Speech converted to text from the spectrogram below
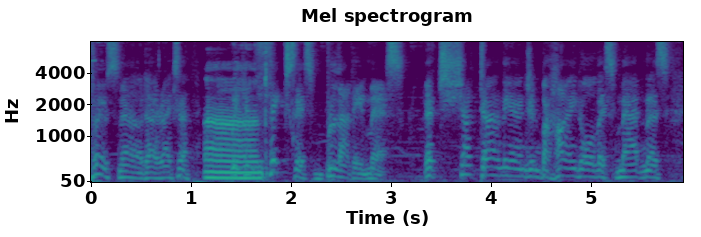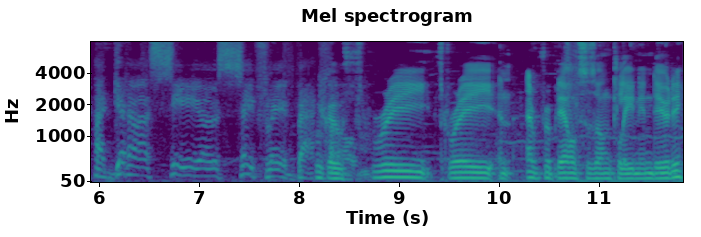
We're close now, Director. we can fix this bloody mess. Let's shut down the engine behind all this madness and get our CEO safely back We'll go home. three, three, and everybody else is on cleaning duty.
